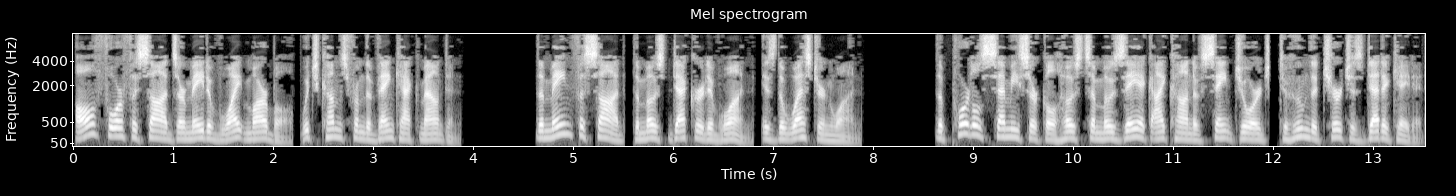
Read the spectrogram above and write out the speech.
All four facades are made of white marble, which comes from the Venkac mountain. The main facade, the most decorative one, is the western one. The portal's semicircle hosts a mosaic icon of St. George, to whom the church is dedicated.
